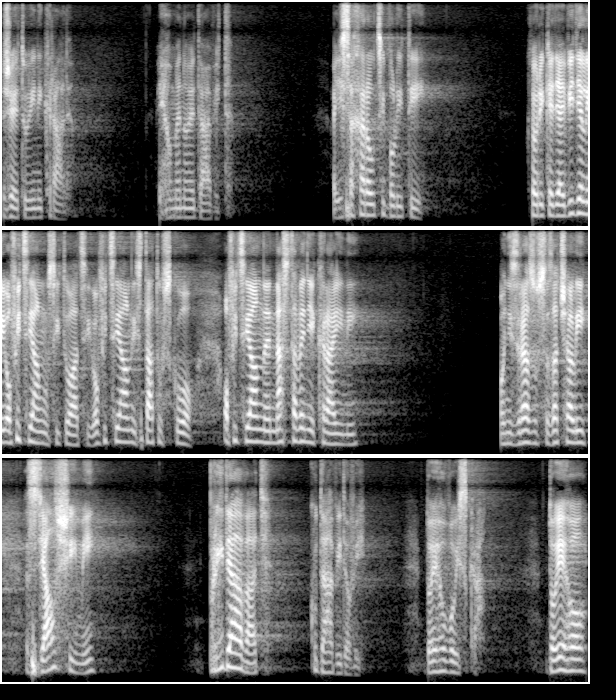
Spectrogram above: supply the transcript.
že je tu iný kráľ. Jeho meno je Dávid. A Isacharovci boli tí, ktorí keď aj videli oficiálnu situáciu, oficiálny status quo, oficiálne nastavenie krajiny, oni zrazu sa začali s ďalšími pridávať ku Dávidovi, do jeho vojska, do jeho,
